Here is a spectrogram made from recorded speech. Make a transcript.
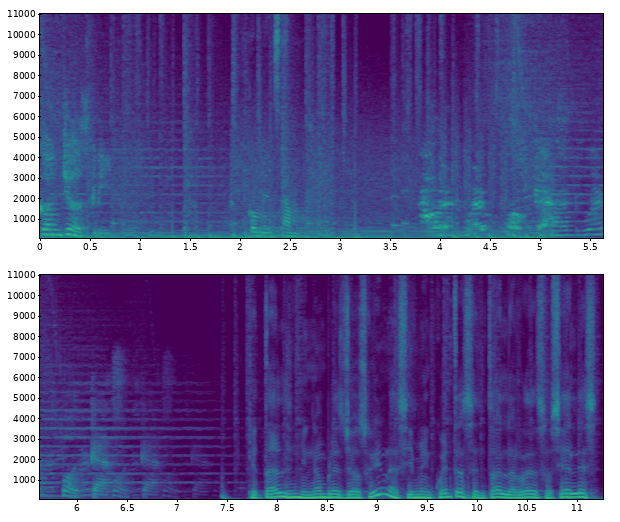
con Josh Green. Comenzamos. Hardware Podcast. ¿Qué tal? Mi nombre es Josh Green, así me encuentras en todas las redes sociales.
